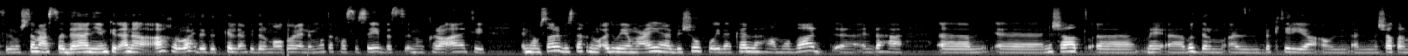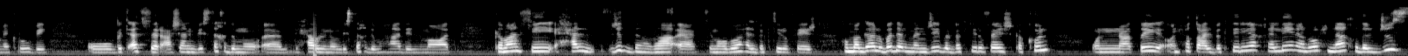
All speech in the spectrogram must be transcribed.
في المجتمع الصيدلاني. يمكن أنا آخر واحدة تتكلم في ذا الموضوع يعني مو تخصصي بس من قراءاتي إنهم صاروا بيستخدموا أدوية معينة بيشوفوا إذا كان لها مضاد لها نشاط ضد البكتيريا أو النشاط الميكروبي وبتأثر عشان بيستخدموا بيحاولوا إنهم بيستخدموا هذه المواد. كمان في حل جدا رائع في موضوع ال bacteriophage هم قالوا بدل ما نجيب ال bacteriophage ككل ونعطيه ونحطه على البكتيريا خلينا نروح ناخذ الجزء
